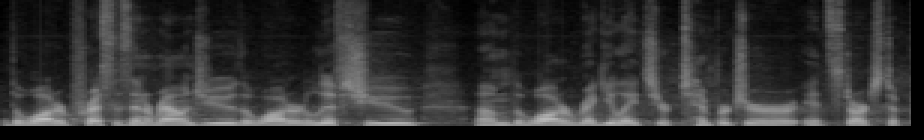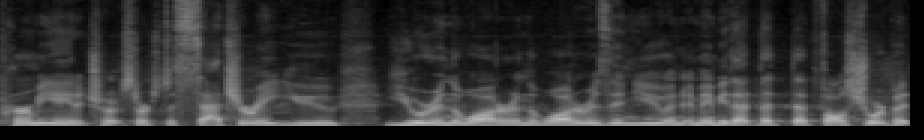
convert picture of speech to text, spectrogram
The water presses in around you, the water lifts you, um, the water regulates your temperature. It starts to permeate, it tr- starts to saturate you. You are in the water, and the water is in you. And, and maybe that, that, that falls short, but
